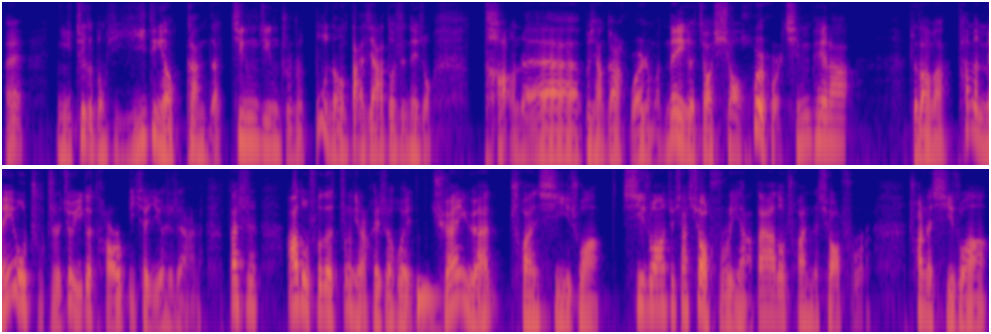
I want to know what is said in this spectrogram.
哎，你这个东西一定要干的精精准准，不能大家都是那种躺着不想干活什么，那个叫小混混、钦佩拉。知道吗？他们没有组织，就一个头，底下一个是这样的。但是阿杜说的正经黑社会，全员穿西装，西装就像校服一样，大家都穿着校服，穿着西装，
